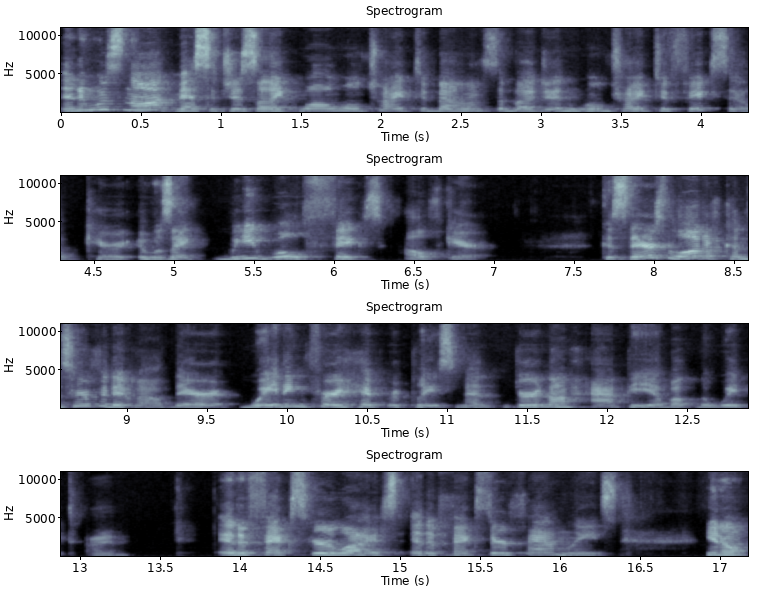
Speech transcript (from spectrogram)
And it was not messages like, Well, we'll try to balance the budget and we'll try to fix healthcare. It was like, We will fix healthcare. Because there's a lot of conservative out there waiting for a hip replacement. They're not happy about the wait time. It affects their lives, it affects their families you know?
